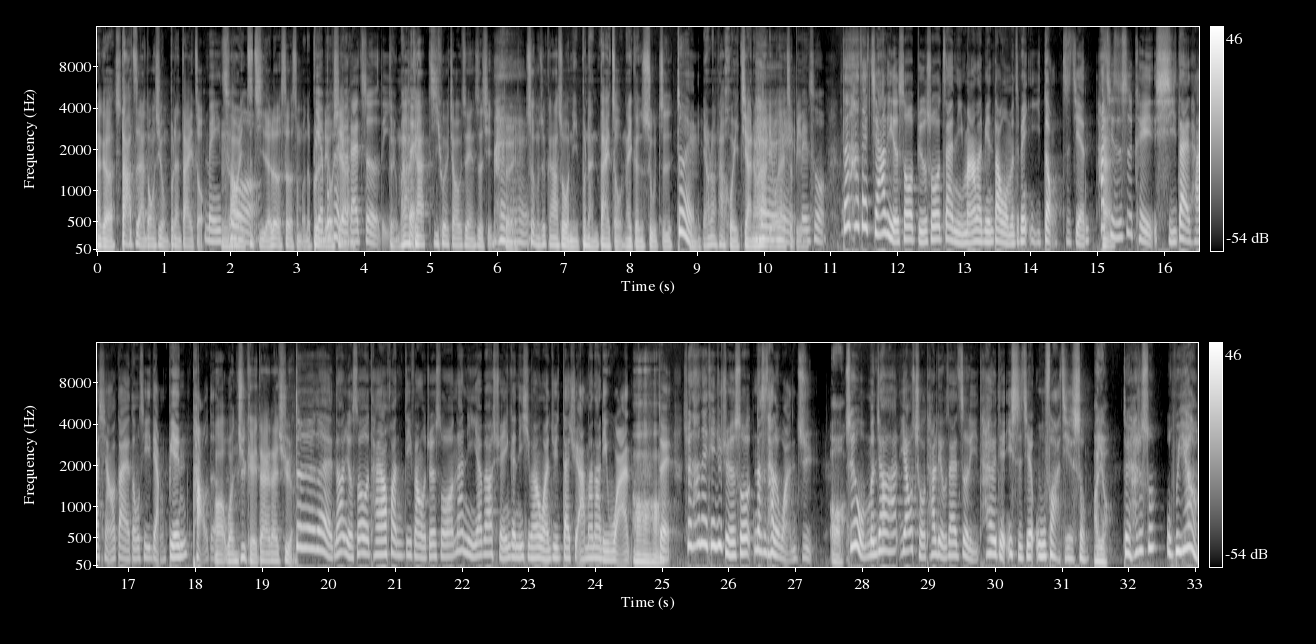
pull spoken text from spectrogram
那个大自然的东西我们不能带走，没错，然后你自己的垃圾什么的不能留下来，留在这里。对，我们要给他机会教育这件事情。对，所以我们就跟他说，你不能带走那根树枝，对，你要让他回家，你让他留在这边。没错，但他在家里的时候，比如说在你妈那边到我们这边移动之间，他其实是可以携带他想要带的东西两边跑的。啊，玩具可以带来带去。对对对，然后有时候他要换地方，我就会说，那你要不要选一个你喜欢的玩具带去阿妈那里玩？哦，对，所以他那天就觉得说那是他的玩具。哦，所以我们叫他要求他留在这里，他有点一时间无法接受。哎呦，对，他就说我不要，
